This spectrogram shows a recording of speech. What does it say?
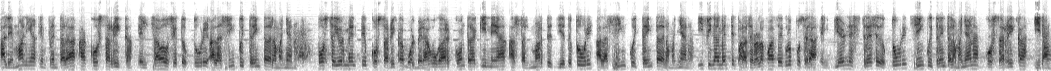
Alemania enfrentará a Costa Rica el sábado 7 de octubre a las 5 y 30 de la mañana. Posteriormente, Costa Rica volverá a jugar contra Guinea hasta el martes 10 de octubre a las 5 y 30 de la mañana. Y finalmente, para cerrar la fase de grupo, será el viernes 13 de octubre, 5 y 30 de la mañana, Costa Rica-Irán.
